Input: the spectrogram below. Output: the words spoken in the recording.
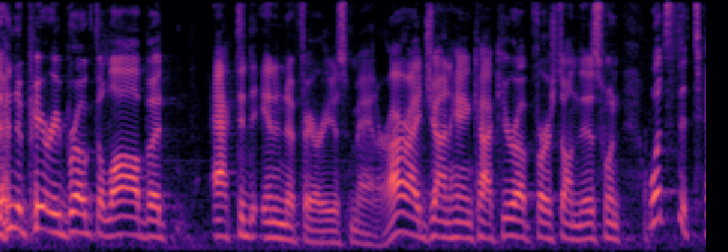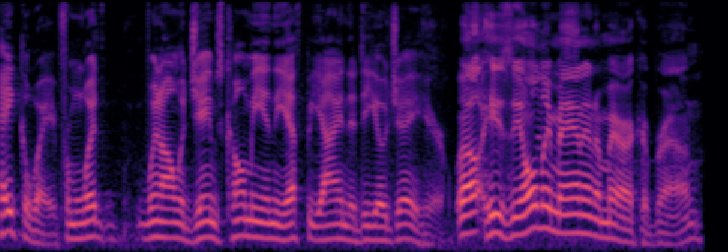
Doesn't appear he broke the law, but acted in a nefarious manner. All right, John Hancock, you're up first on this one. What's the takeaway from what went on with James Comey and the FBI and the DOJ here? Well, he's the only man in America, Brown,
